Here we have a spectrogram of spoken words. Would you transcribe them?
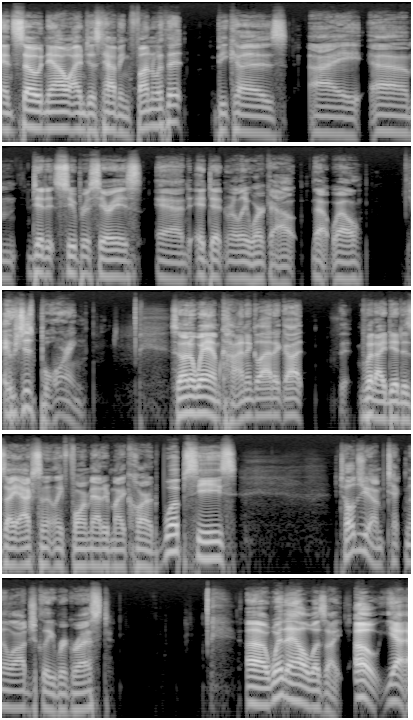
and so now I'm just having fun with it because I um, did it super serious and it didn't really work out that well. It was just boring. So in a way, I'm kind of glad it got. What I did is I accidentally formatted my card. Whoopsies. Told you I'm technologically regressed. Uh, where the hell was I? Oh yeah.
